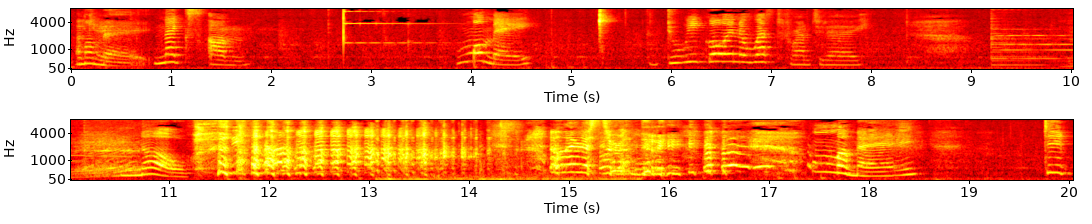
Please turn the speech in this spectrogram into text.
Okay. mommy. Next, um, mummy, do we go in a restaurant today? No. Wala restaurant diri. Mommy, did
